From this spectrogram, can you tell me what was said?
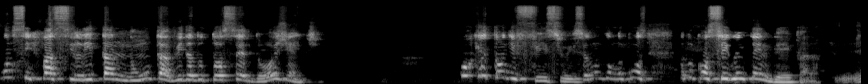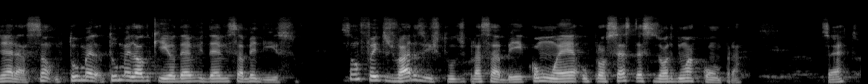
Não se facilita nunca a vida do torcedor, gente. Por que é tão difícil isso? Eu não, não, eu não consigo entender, cara. Geração, tu, tu melhor do que eu deve, deve saber disso. São feitos vários estudos para saber como é o processo decisório de uma compra, certo?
